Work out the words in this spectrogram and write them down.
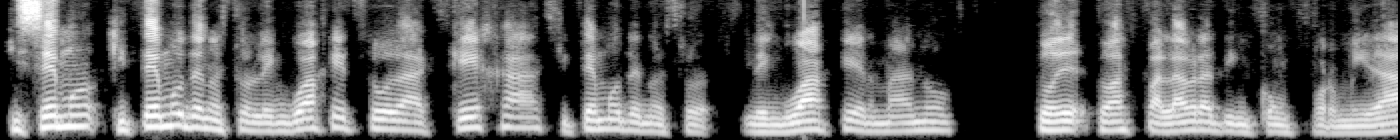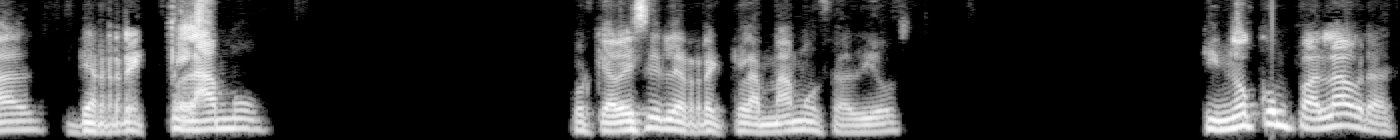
Quitemos, de nuestro lenguaje toda queja, quitemos de nuestro lenguaje, hermano, todas palabras de inconformidad, de reclamo, porque a veces le reclamamos a Dios. Si no con palabras,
